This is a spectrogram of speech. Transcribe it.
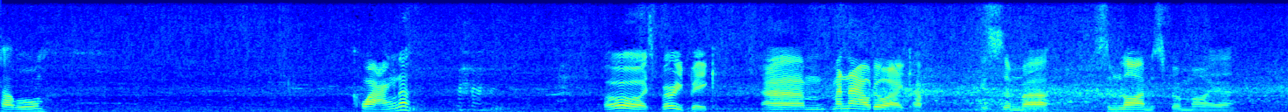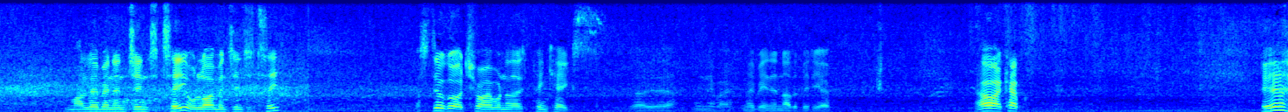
Car warm. Quang, no? Oh, it's very big. Um, Manao do I, cup. Get some uh, some limes from my uh, my lemon and ginger tea or lime and ginger tea. Still got to try one of those pink eggs. So yeah, anyway, maybe in another video. All right, Cap. Yeah,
